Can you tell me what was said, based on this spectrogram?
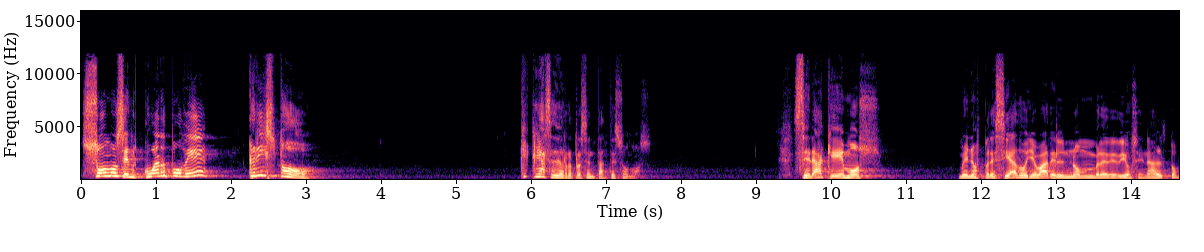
Somos el cuerpo de Cristo. ¿Qué clase de representantes somos? ¿Será que hemos menospreciado llevar el nombre de Dios en alto?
